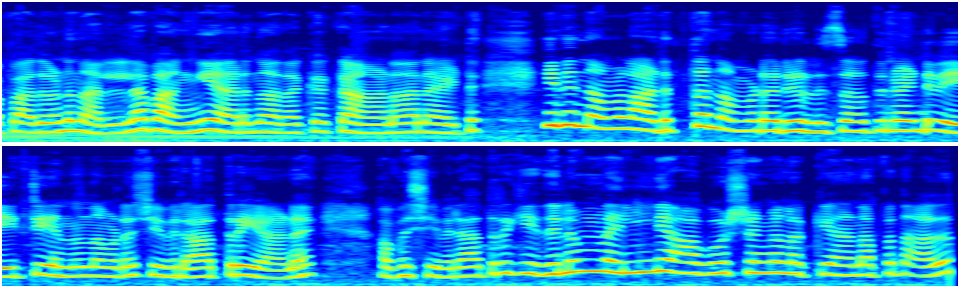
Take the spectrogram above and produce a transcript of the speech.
അപ്പോൾ അതുകൊണ്ട് നല്ല ഭംഗിയായിരുന്നു അതൊക്കെ കാണാനായിട്ട്. ഇനി നമ്മൾ അടുത്ത നമ്മുടെ ഒരു ഉത്സവത്തിന് വേണ്ടി വെയിറ്റ് ചെയ്യുന്നത് നമ്മുടെ ശിവരാത്രിയാണ്. അപ്പോൾ ശിവരാത്രിക്ക് ഇതിലും വലിയ ആഘോഷങ്ങളൊക്കെയാണ്. അപ്പോൾ അത്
